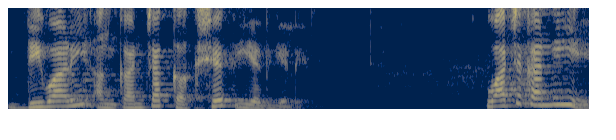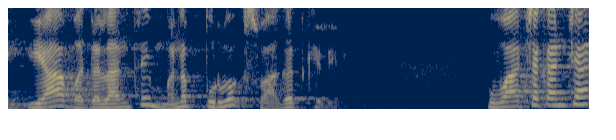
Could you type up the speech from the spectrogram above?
दिवाळी अंकांच्या कक्षेत येत गेले. वाचकांनीही या बदलांचे मनपूर्वक स्वागत केले. वाचकांच्या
